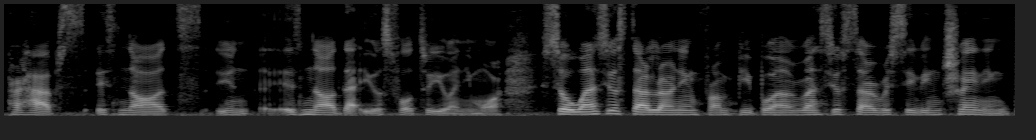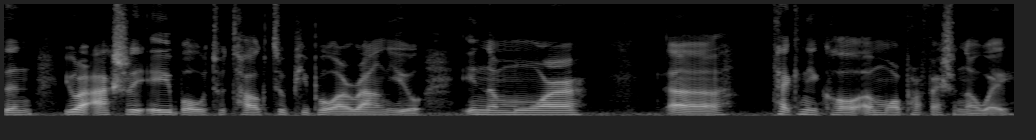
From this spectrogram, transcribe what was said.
perhaps is not is not that useful to you anymore. So once you start learning from people and once you start receiving training, then you are actually able to talk to people around you in a more uh, technical, a more professional way.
